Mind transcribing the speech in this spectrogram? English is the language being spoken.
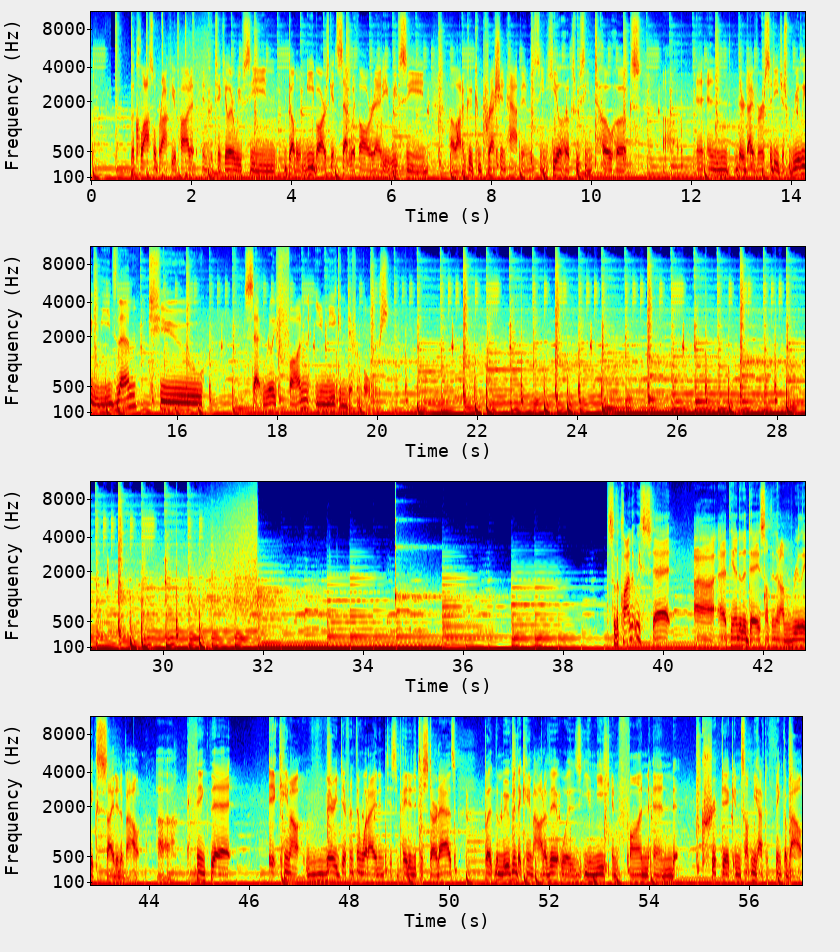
The colossal brachiopod in particular, we've seen double knee bars get set with already. We've seen a lot of good compression happen. We've seen heel hooks, we've seen toe hooks. Uh, and, and their diversity just really leads them to set really fun, unique, and different boulders. So the climb that we set uh, at the end of the day is something that I'm really excited about. Uh, I think that it came out very different than what I had anticipated it to start as, but the movement that came out of it was unique and fun and cryptic and something you have to think about,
